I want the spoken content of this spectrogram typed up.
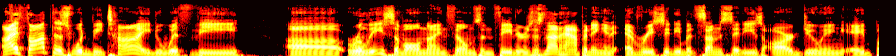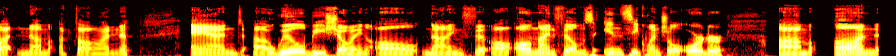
I thought this would be tied with the uh, release of all nine films in theaters. It's not happening in every city, but some cities are doing a button a thon and uh, will be showing all nine fi- all, nine films in sequential order um, on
